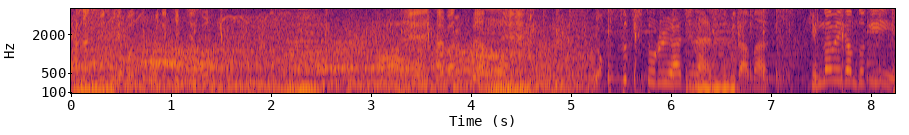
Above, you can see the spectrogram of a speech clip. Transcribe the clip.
가장 뒤쪽에 버티고 있는 김지수. 아, 네, 잘 봤습니다. 그렇겠어요. 네. 역습 시도를 하지는 않습니다만 김남일 감독이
